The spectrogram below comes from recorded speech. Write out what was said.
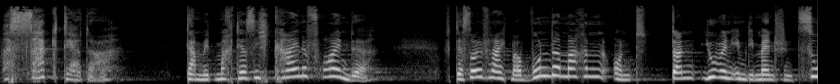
was sagt der da? Damit macht er sich keine Freunde. Der soll vielleicht mal Wunder machen und dann jubeln ihm die Menschen zu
